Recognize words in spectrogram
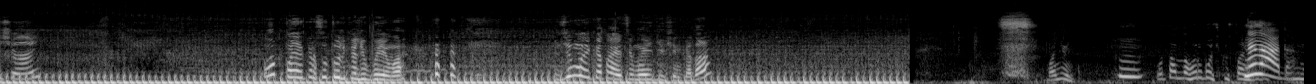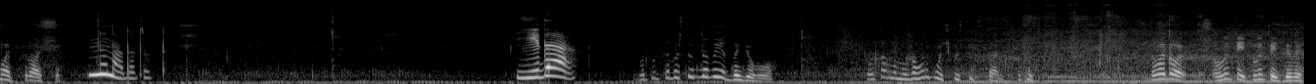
виключай. Опа, яка красотулька любима. Зі мною катається моя дівчинка, да? Манюнь, от там на горбочку стань. Не надо. Знімати краще. Не надо тут. Їде. Бо тут тебе ж тут не видно його. От там воно на горбочку ось тут стань. Давай, давай, летить, летить, диви.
